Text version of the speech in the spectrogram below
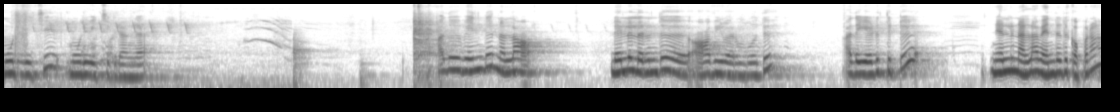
மூடி வச்சு மூடி வச்சுக்கிறாங்க. அது வெந்து நல்லா நெல்லுலேருந்து ஆவி வரும்போது அதை எடுத்துட்டு நெல் நல்லா வெந்ததுக்கப்புறம்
